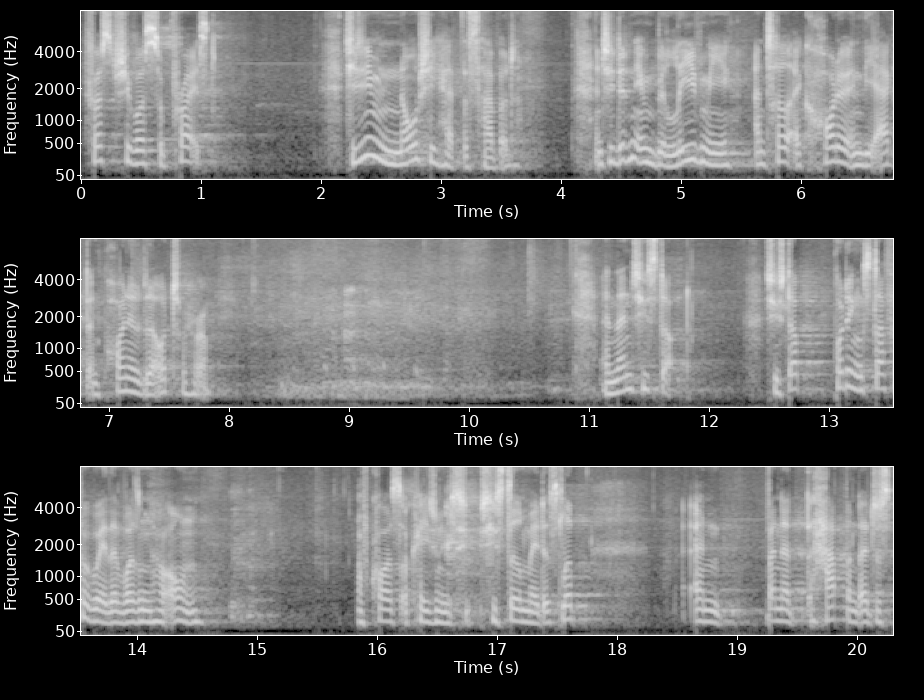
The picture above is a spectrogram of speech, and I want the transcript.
First, she was surprised. She didn't even know she had this habit. And she didn't even believe me until I caught her in the act and pointed it out to her. And then she stopped. She stopped putting stuff away that wasn't her own. Of course, occasionally she, she still made a slip. And when it happened, I just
